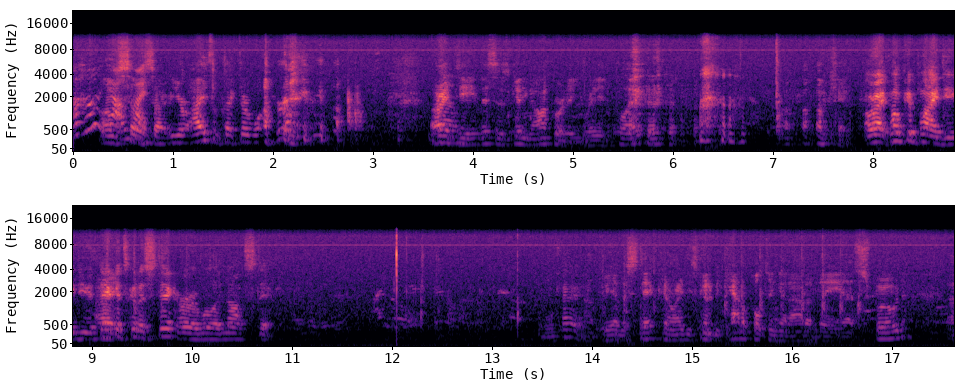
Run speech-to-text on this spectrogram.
Uh-huh, I'm yeah, I'm so fine. sorry, your eyes look like they're watering. All right, No. Dee, this is getting awkward, are you ready to play? Okay, All right, pumpkin pie, Dee, do you think Alright. it's gonna stick or will it not stick? Okay. we have a stick, all right, he's gonna be catapulting it out of a uh, spoon. Uh,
